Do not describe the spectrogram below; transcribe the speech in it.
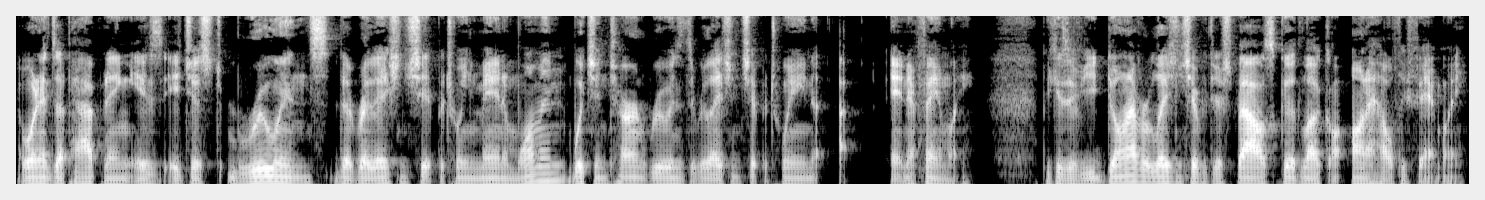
And what ends up happening is it just ruins the relationship between man and woman, which in turn ruins the relationship between uh, in a family. Because if you don't have a relationship with your spouse, good luck on a healthy family.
